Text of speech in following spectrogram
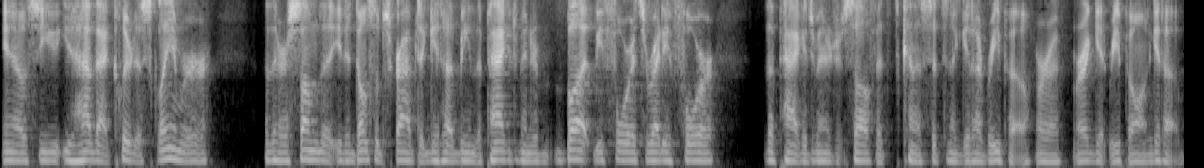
You know, so you, you have that clear disclaimer. There are some that you know don't subscribe to GitHub being the package manager, but before it's ready for the package manager itself, it kind of sits in a GitHub repo or a or a Git repo on GitHub.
